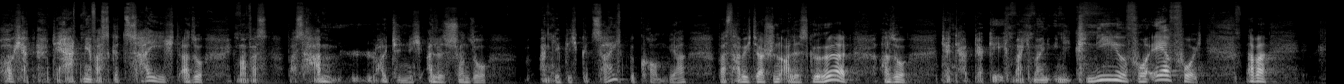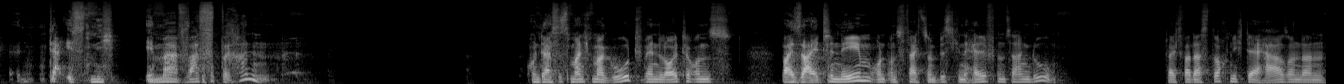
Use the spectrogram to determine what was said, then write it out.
oh, hab, der hat mir was gezeigt. Also, ich meine, was, was haben Leute nicht alles schon so angeblich gezeigt bekommen? Ja? Was habe ich da schon alles gehört? Also, da, da, da gehe ich manchmal in die Knie vor Ehrfurcht. Aber äh, da ist nicht immer was dran. Und das ist manchmal gut, wenn Leute uns beiseite nehmen und uns vielleicht so ein bisschen helfen und sagen, du, Vielleicht war das doch nicht der Herr, sondern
